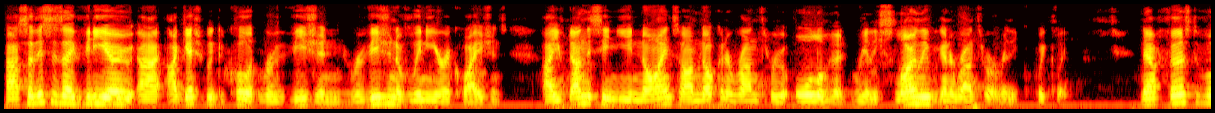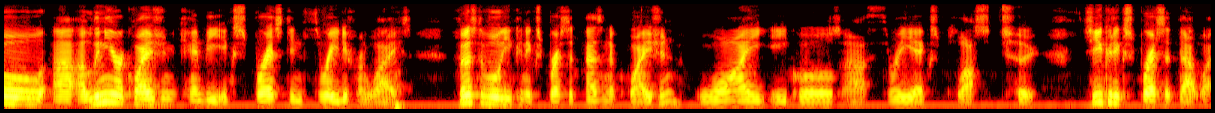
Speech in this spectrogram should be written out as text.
Uh, so this is a video, uh, I guess we could call it revision, revision of linear equations. Uh, you've done this in year 9, so I'm not going to run through all of it really slowly. We're going to run through it really quickly. Now, first of all, uh, a linear equation can be expressed in three different ways. First of all, you can express it as an equation, y equals 3x uh, plus 2. So you could express it that way.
